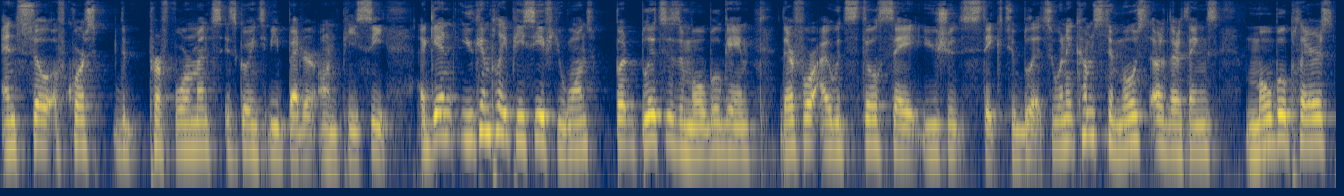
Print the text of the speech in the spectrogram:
And so, of course, the performance is going to be better on PC. Again, you can play PC if you want, but Blitz is a mobile game. Therefore, I would still say you should stick to Blitz. When it comes to most other things, mobile players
